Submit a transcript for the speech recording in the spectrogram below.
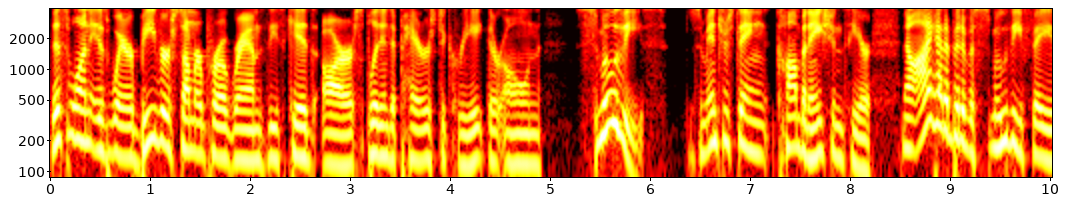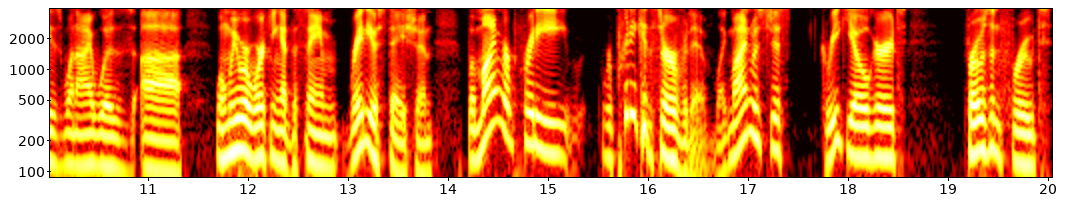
This one is where Beaver summer programs. These kids are split into pairs to create their own smoothies. Some interesting combinations here. Now, I had a bit of a smoothie phase when I was uh, when we were working at the same radio station, but mine were pretty were pretty conservative. Like mine was just Greek yogurt, frozen fruit,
